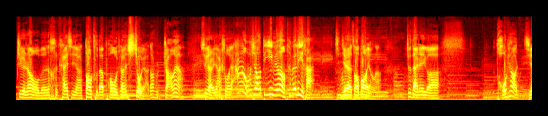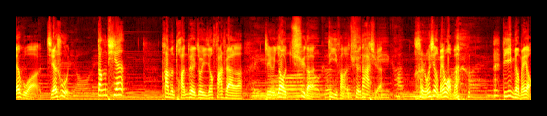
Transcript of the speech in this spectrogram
这个让我们很开心啊，到处在朋友圈秀呀，到处张呀，去给人家说呀啊，我们学校第一名，特别厉害。紧接着遭报应了，就在这个投票结果结束当天，他们团队就已经发出来了这个要去的地方，去的大学。很荣幸没我们，第一名没有。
